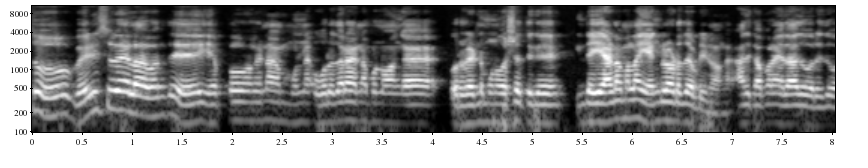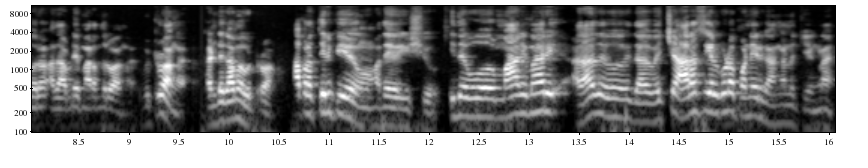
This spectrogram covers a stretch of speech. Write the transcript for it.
ஸோ வெனிசுவேலா வந்து எப்போ வேணா முன்ன ஒரு தடவை என்ன பண்ணுவாங்க? ஒரு ரெண்டு மூணு வருஷத்துக்கு இந்த இடமெல்லாம் எங்களோடது அப்படின்வாங்க அதுக்கப்புறம் ஏதாவது ஒரு இது வரும் அதை அப்படியே மறந்துடுவாங்க விட்டுருவாங்க. கண்டுக்காம விட்டுருவாங்க. அப்புறம் திருப்பியும் அதே இஷ்யூ இது மாறி மாறி அதாவது இதை வச்சு அரசியல் கூட பண்ணியிருக்காங்கன்னு வச்சுக்கோங்களேன்.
